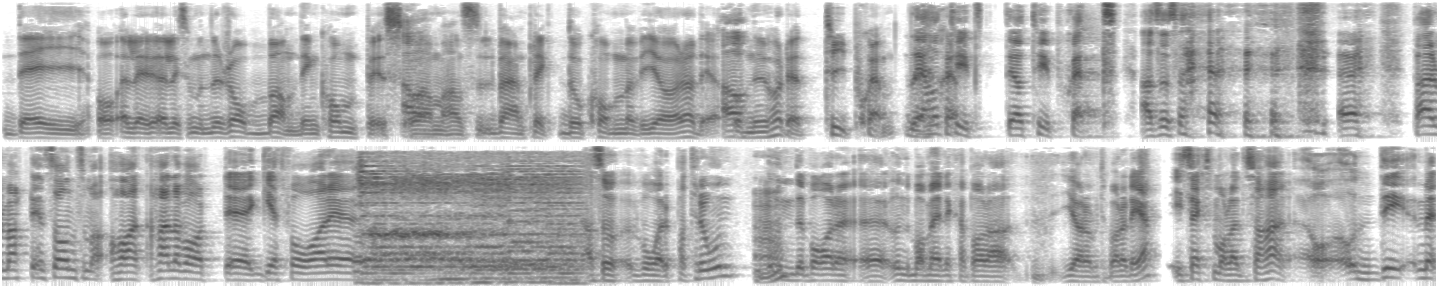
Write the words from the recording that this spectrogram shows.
dig, och, eller, eller liksom Robban, din kompis, och om hans värnplikt, då kommer vi göra det. Och nu har det typ skämt. Det är har, typ, det har typ skett. Alltså så här. eh, per Martinsson, som har, han har varit eh, G2-are. Alltså vår patron, Mm. underbar, eh, underbar människa, bara gör dem till bara det. I sex månader. Så han, och, det, men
